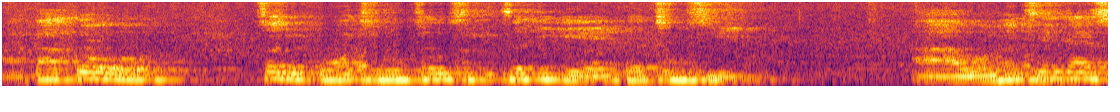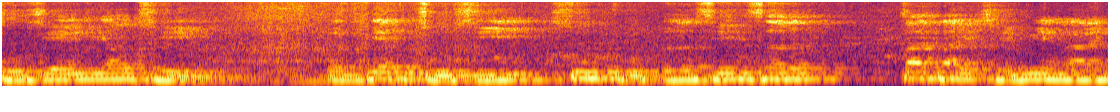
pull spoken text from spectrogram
啊大豆郑国球周行政议员的出席。啊，我们现在首先邀请本店主席苏祖德先生站在前面来，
